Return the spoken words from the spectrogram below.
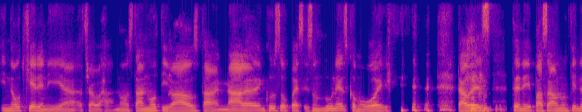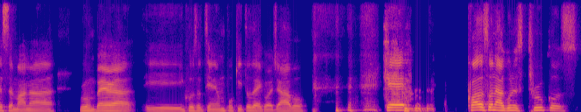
y no quieren ir a, trabajar, no están motivados para nada, incluso pues es un lunes como hoy, tal vez pasaron un fin de semana rumbera e incluso tienen un poquito de guayabo. ¿Cuáles son algunos trucos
